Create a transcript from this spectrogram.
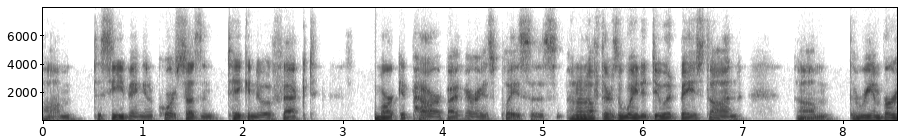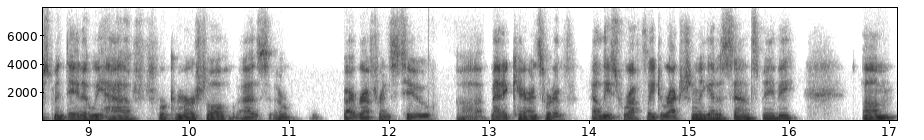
um, deceiving and of course doesn't take into effect market power by various places. I don't know if there's a way to do it based on um, the reimbursement data we have for commercial as a, by reference to uh, Medicare and sort of at least roughly directionally get a sense maybe. Um,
